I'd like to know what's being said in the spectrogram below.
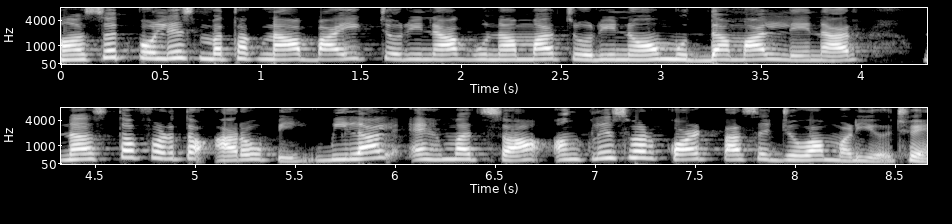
હંસદ પોલીસ મથકના બાઇક ચોરીના ગુનામાં ચોરીનો મુદ્દામાલ લેનાર નાસ્તો ફરતો આરોપી બિલાલ અહેમદ શાહ અંકલેશ્વર કોર્ટ પાસે જોવા મળ્યો છે.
